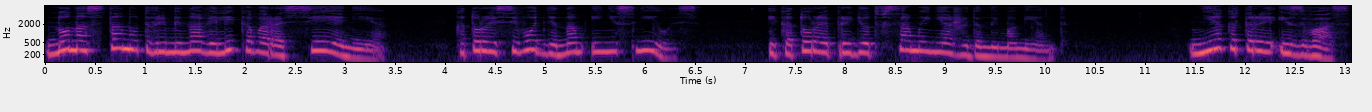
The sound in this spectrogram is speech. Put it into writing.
Но настанут времена великого рассеяния, которое сегодня нам и не снилось, и которое придет в самый неожиданный момент. Некоторые из вас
